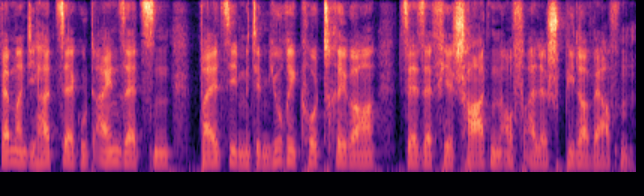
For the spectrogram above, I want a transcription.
wenn man die hat, sehr gut einsetzen, weil sie mit dem Yuriko-Trigger sehr, sehr viel Schaden auf alle Spieler werfen.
